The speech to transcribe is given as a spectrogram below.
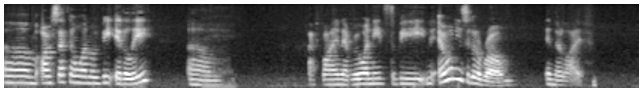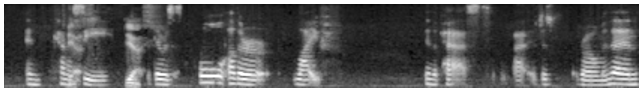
Um, our second one would be Italy. Um, I find everyone needs to be everyone needs to go to Rome in their life and kind of Yes. see Yes. there was this whole other life in the past. I, just Rome, and then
